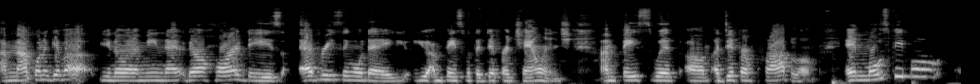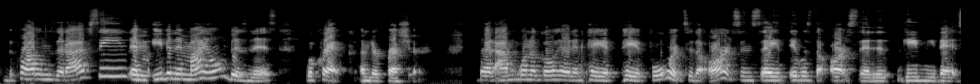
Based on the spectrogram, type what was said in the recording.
I'm not going to give up. You know what I mean? There, there are hard days every single day. You, you, I'm faced with a different challenge. I'm faced with um, a different problem, and most people. The problems that I've seen, and even in my own business, will crack under pressure but I'm going to go ahead and pay it pay it forward to the arts and say it was the arts that gave me that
